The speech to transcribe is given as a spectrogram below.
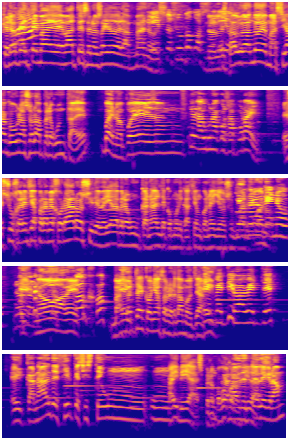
Creo que el tema de debate se nos ha ido de las manos. sí, esto es un poco serio. Nos está dudando demasiado con una sola pregunta, ¿eh? Bueno, pues. mm, ¿Queda alguna cosa por ahí? ¿Es sugerencias para mejorar o si debería de haber algún canal de comunicación con ellos? Yo Mar- creo bueno, que no. Eh, no, a ver. Poco. Bastante coñazo les damos ya. Efectivamente. El canal, decir que existe un. un Hay vías, pero un poco canal de. Telegram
